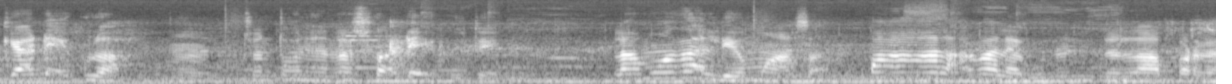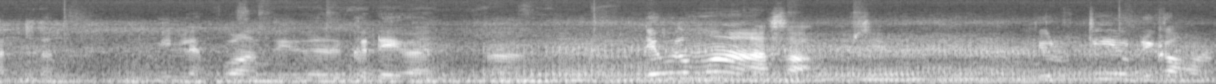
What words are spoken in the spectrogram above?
kayak adekku lah. Hmm. contohnya rasa adekku teh lama kali dia masak. Palak kali aku. Udah, udah lapar kan. Udah ini lah pulang dari gede kan. Hmm. dia belum masak. Tidur tidur di kamar.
